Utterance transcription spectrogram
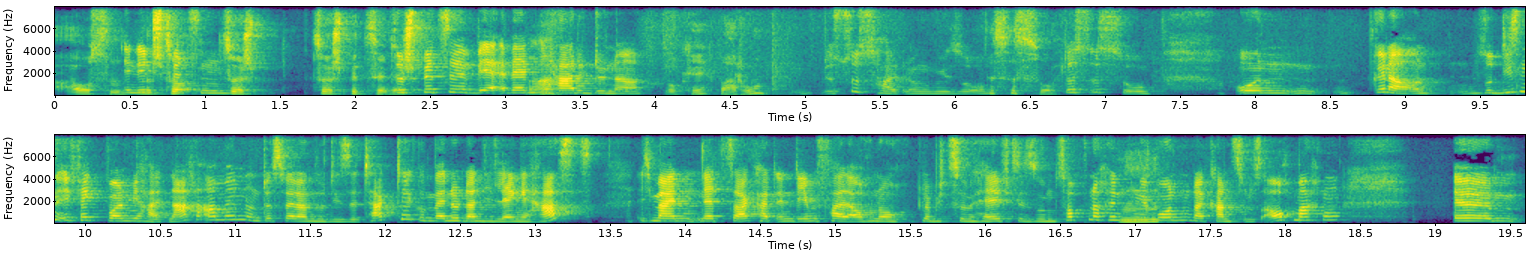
außen? In den zur, Spitzen. Zur, zur Spitze Zur. Spitze wer- werden Ah. die Haare dünner. Okay, warum? Das ist halt irgendwie so. Das ist so. Das ist so. Und genau, und so diesen Effekt wollen wir halt nachahmen und das wäre dann so diese Taktik. Und wenn du dann die Länge hast, ich meine, Netzsack hat in dem Fall auch noch, glaube ich, zur Hälfte so einen Zopf nach hinten gebunden, dann kannst du das auch machen. Ähm,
